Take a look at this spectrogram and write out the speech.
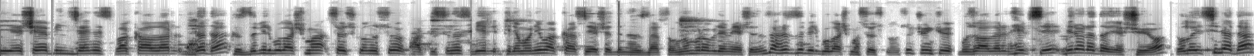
yaşayabileceğiniz vakalarda da hızlı bir bulaşma söz konusu. Haklısınız. Bir pnömoni vakası yaşadığınızda, solunum problemi yaşadığınızda hızlı bir bulaşma söz konusu. Çünkü buzağların hepsi bir arada yaşıyor. Dolayısıyla da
